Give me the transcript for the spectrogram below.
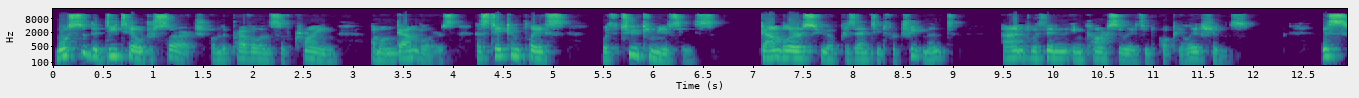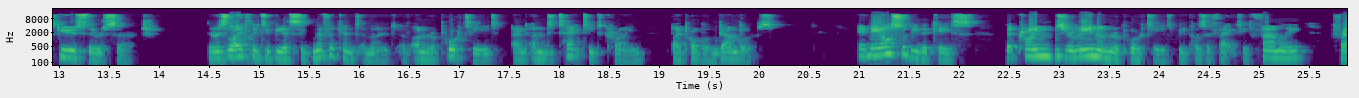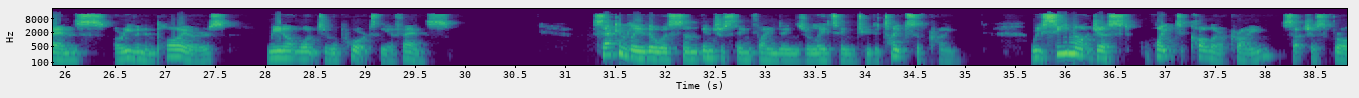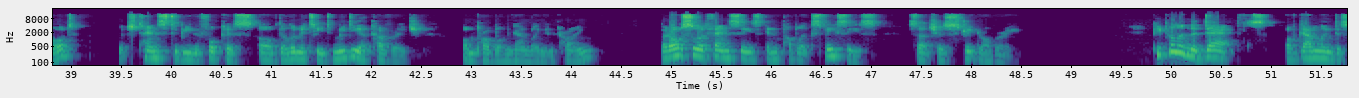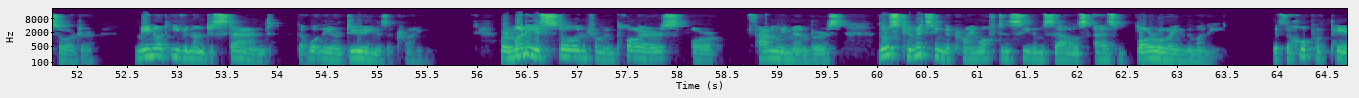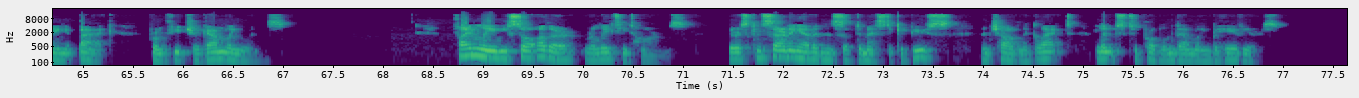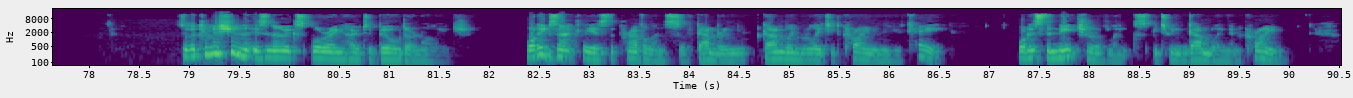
Most of the detailed research on the prevalence of crime among gamblers has taken place with two communities gamblers who have presented for treatment and within incarcerated populations. This skews the research, there is likely to be a significant amount of unreported and undetected crime by problem gamblers. It may also be the case that crimes remain unreported because affected family, friends, or even employers may not want to report the offence. Secondly, there was some interesting findings relating to the types of crime. We see not just white collar crime, such as fraud, which tends to be the focus of the limited media coverage on problem gambling and crime, but also offences in public spaces, such as street robbery. People in the depths of gambling disorder may not even understand that what they are doing is a crime. Where money is stolen from employers or family members, those committing the crime often see themselves as borrowing the money, with the hope of paying it back from future gambling wins. Finally, we saw other related harms. There is concerning evidence of domestic abuse and child neglect linked to problem gambling behaviours. So the Commission is now exploring how to build our knowledge. What exactly is the prevalence of gambling, gambling related crime in the UK? What is the nature of links between gambling and crime?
